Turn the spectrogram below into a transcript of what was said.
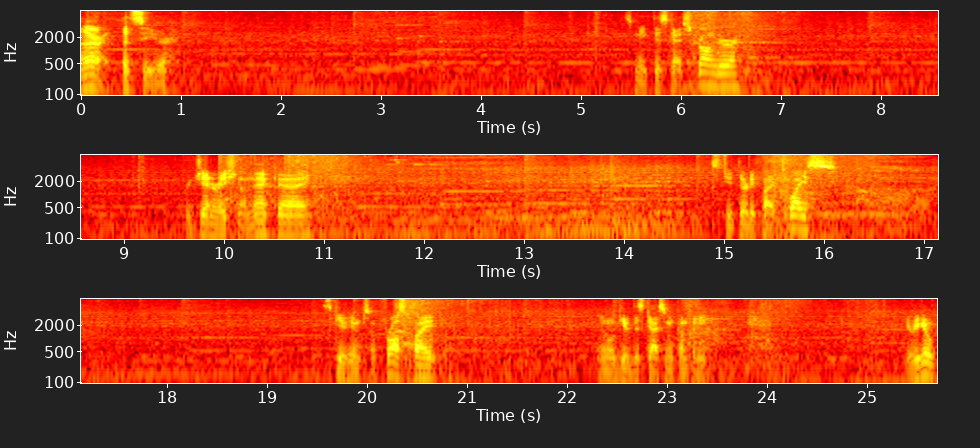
Alright, let's see here. Let's make this guy stronger. Regeneration on that guy. Let's do 35 twice. Give him some frostbite. And we'll give this guy some company. Here we go.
